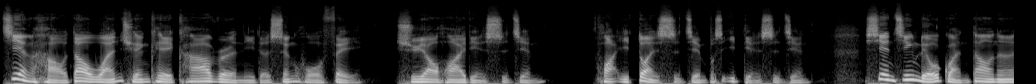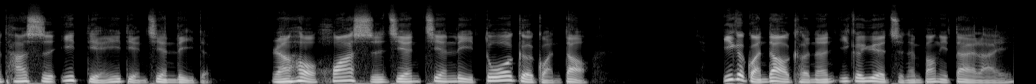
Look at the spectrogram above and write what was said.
建好到完全可以 cover 你的生活费，需要花一点时间。花一段时间，不是一点时间。现金流管道呢，它是一点一点建立的，然后花时间建立多个管道。一个管道可能一个月只能帮你带来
